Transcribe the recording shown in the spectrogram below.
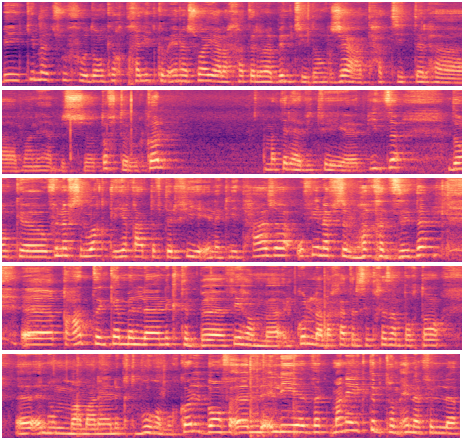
كيما تشوفوا donc خليتكم أنا شوية على خاطر بنتي donc جاعت حطيت لها معناها باش تفطر الكل. عملت لها vite fait بيتزا donc وفي نفس الوقت اللي هي قاعدة تفطر فيه أنا كليت حاجة. وفي نفس الوقت زيد قعدت نكمل نكتب فيهم الكل. على خاطر c'est très important إنهم معناها نكتبوهم الكل. bon اللي معناها كتبتهم أنا في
